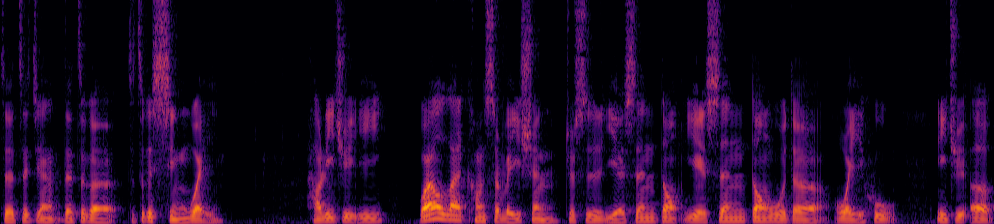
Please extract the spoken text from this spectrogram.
的这件的这个的这个行为。好，例句一：Wildlife conservation 就是野生动野生动物的维护。例句二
